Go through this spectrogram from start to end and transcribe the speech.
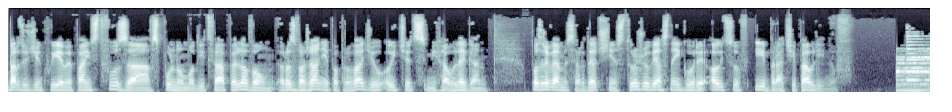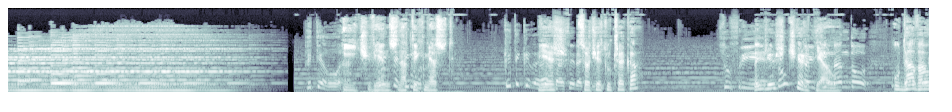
Bardzo dziękujemy Państwu za wspólną modlitwę apelową. Rozważanie poprowadził ojciec Michał Legan. Pozdrawiamy serdecznie stróżów Jasnej Góry, ojców i braci Paulinów. Idź więc natychmiast. Wiesz, co cię tu czeka? Będziesz cierpiał, udawał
